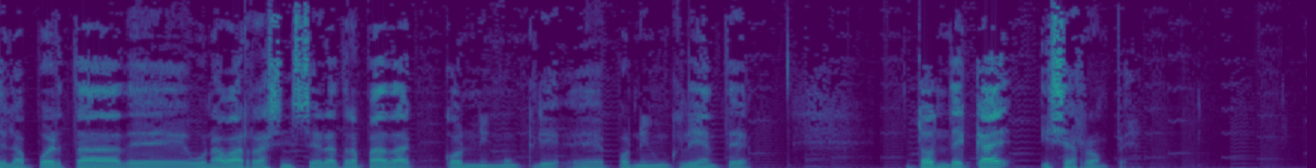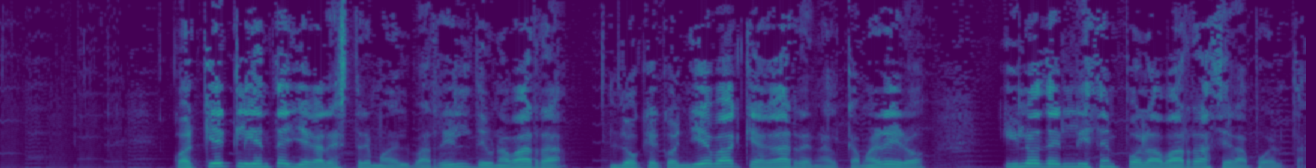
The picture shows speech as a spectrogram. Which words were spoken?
de la puerta de una barra sin ser atrapada con ningún eh, por ningún cliente, donde cae y se rompe. Cualquier cliente llega al extremo del barril de una barra, lo que conlleva que agarren al camarero y lo deslicen por la barra hacia la puerta.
